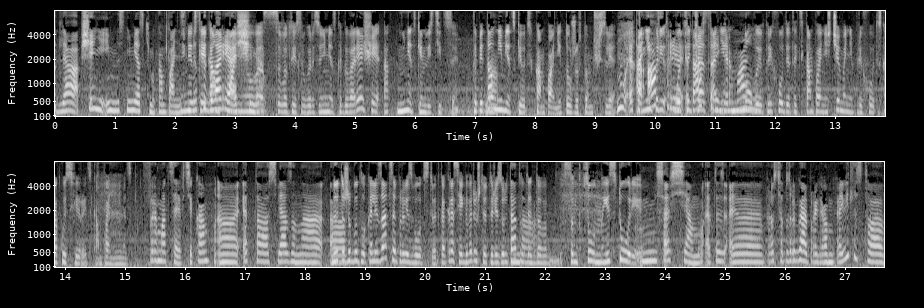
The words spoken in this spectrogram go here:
для общения именно с немецкими компаниями, Немецкие с немецкоговорящими. у вас, вот если вы говорите немецкоговорящие, а немецкие инвестиции. Капитал да. немецкий у этих компаний тоже в том числе. Ну, это они Австрия, при... вот сейчас Австрия, они Германия. новые приходят, эти компании. С чем они приходят? Из какой сферы эти компании немецкие? Фармацевтика. Э, это связано... Но это же будет локализация производства. Это как раз я говорю, что это результат да. вот этого санкционной истории. Не совсем. Это э, просто это другая программа правительства.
